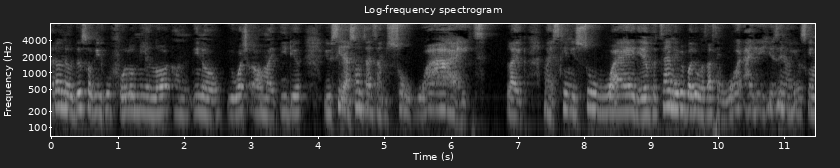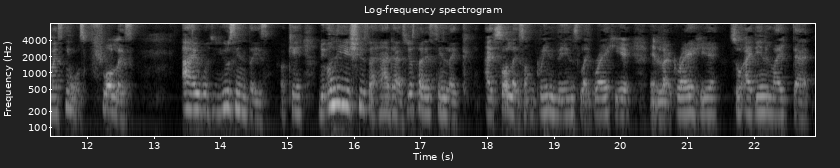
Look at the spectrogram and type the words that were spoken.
i don't know those of you who follow me a lot on you know you watch all my videos you see that sometimes i'm so white like my skin is so white the time everybody was asking what are you using on your skin my skin was flawless i was using this okay the only issues i had i just started seeing like I saw like some green veins like right here and like right here. So I didn't like that.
